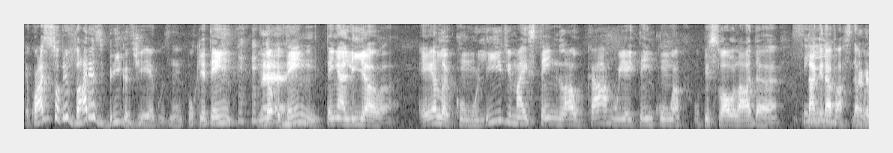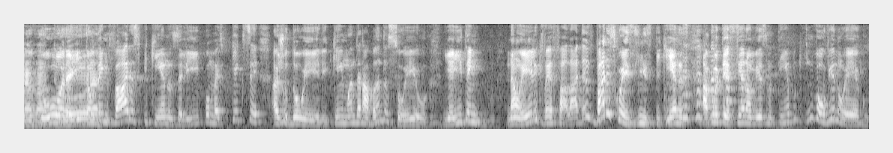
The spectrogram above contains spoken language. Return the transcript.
é quase sobre várias brigas de egos, né? Porque tem, é. tem, tem ali a, ela com o Liv, mas tem lá o carro e aí tem com a, o pessoal lá da, da, gravação da, da produtora. Gravadora. Então tem vários pequenos ali. Pô, mas por que, que você ajudou ele? Quem manda na banda sou eu. E aí tem. Não, ele que vai falar. Várias coisinhas pequenas acontecendo ao mesmo tempo, envolvendo o ego.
